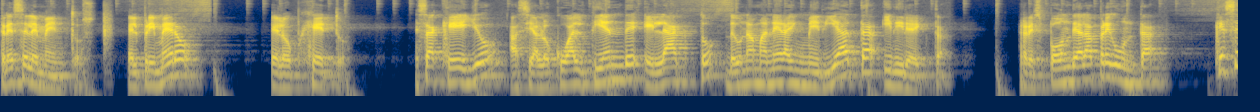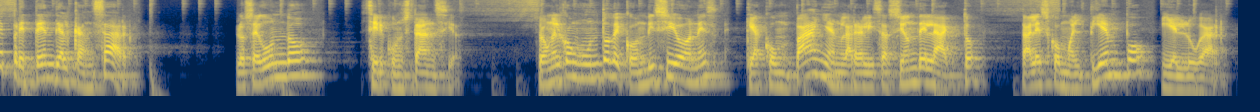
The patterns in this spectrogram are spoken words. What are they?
tres elementos. El primero el objeto. Es aquello hacia lo cual tiende el acto de una manera inmediata y directa. Responde a la pregunta, ¿qué se pretende alcanzar? Lo segundo, circunstancias. Son el conjunto de condiciones que acompañan la realización del acto, tales como el tiempo y el lugar.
